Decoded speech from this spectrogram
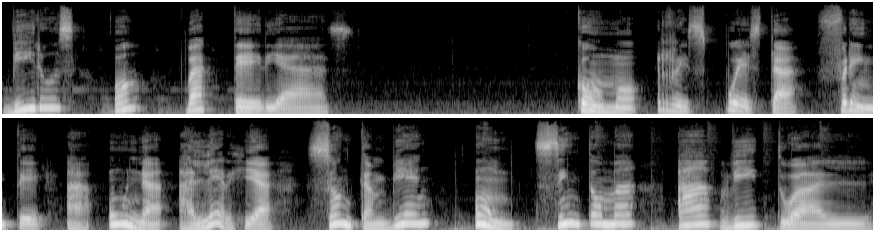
virus o bacterias. Como respuesta frente a una alergia son también un síntoma habitual.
